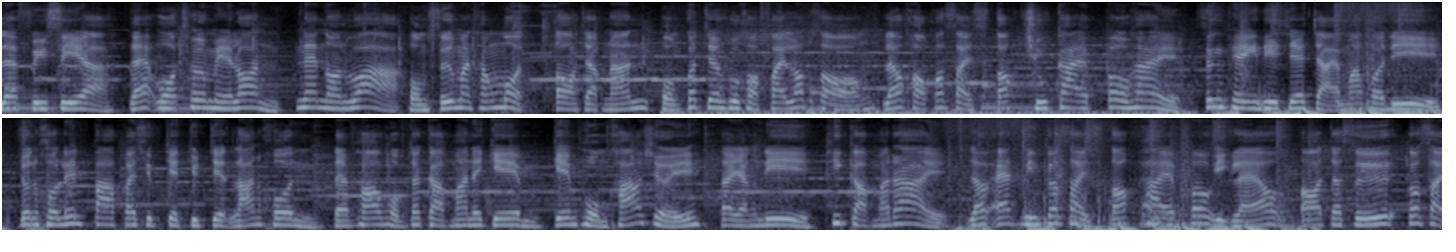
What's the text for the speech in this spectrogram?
และฟรีเซียและวอเตอร์เมลอนแน่นอนว่าผมซื้อมันทั้งหมด ต่อจากนั้นผมก็เจอภูเขาไฟรอบ 2 แล้วเขาก็ใส่สต็อกชูการ์แอปเปิลให้ ซึ่งเพลงดีเจจ่ายมาพอดี จนคนเล่นปลาไป 17.7 ล้านคน แต่พอผมจะกลับมาในเกม เกมผมค้างเฉย แต่ยังดีที่กลับมาได้ แล้วแอดมินก็ใส่สต็อกพายแอปเปิลอีกแล้ว ตอนจะซื้อก็ใส่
